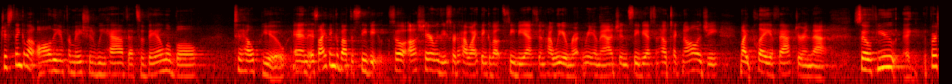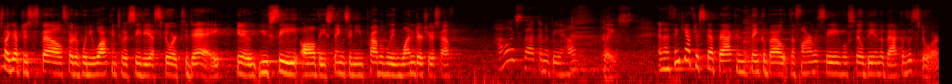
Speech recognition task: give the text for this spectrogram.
just think about all the information we have that's available to help you. And as I think about the CV, so I'll share with you sort of how I think about CVS and how we re- reimagine CVS and how technology might play a factor in that. So if you, uh, first of all, you have to spell sort of when you walk into a CVS store today, you know, you see all these things and you probably wonder to yourself, how is that going to be a health place? And I think you have to step back and think about the pharmacy will still be in the back of the store.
